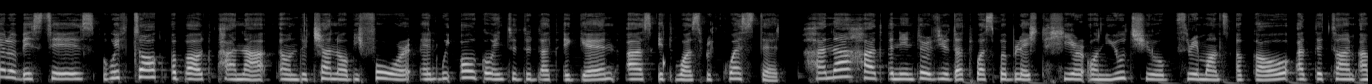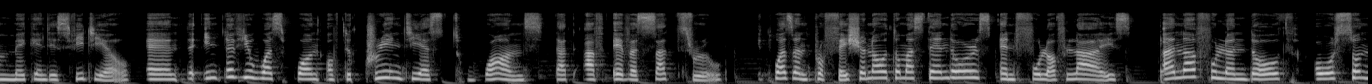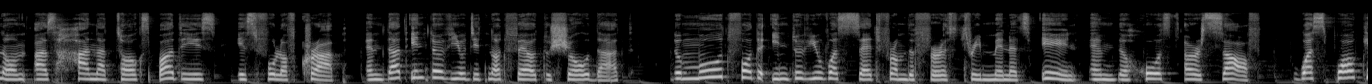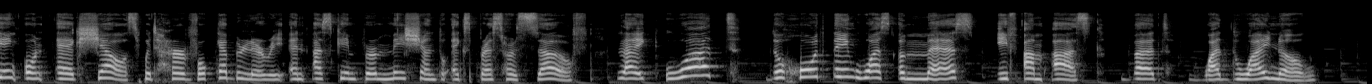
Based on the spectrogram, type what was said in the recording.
Hello besties, we've talked about Hannah on the channel before and we are going to do that again as it was requested. Hannah had an interview that was published here on YouTube three months ago at the time I'm making this video. And the interview was one of the cringiest ones that I've ever sat through. It wasn't professional to my standards and full of lies. Anna Fuhlendorf, also known as Hannah Talks Bodies, is full of crap, and that interview did not fail to show that. The mood for the interview was set from the first three minutes in, and the host herself was walking on eggshells with her vocabulary and asking permission to express herself. Like, what? The whole thing was a mess if I'm asked, but what do I know?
